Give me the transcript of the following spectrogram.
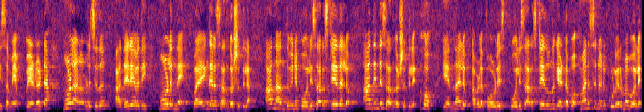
ഈ സമയം വേണുവേട്ട മോളാണോ വിളിച്ചത്? അതെ രേവതി മോൾ ഇന്നേ ഭയങ്കര സന്തോഷത്തിലാണ് ആ നന്ദുവിനെ പോലീസ് അറസ്റ്റ് ചെയ്തല്ലോ. അതിന്റെ സന്തോഷത്തിൽ ഹോ എന്നാലും അവളെ പോലീസ് പോലീസ് അറസ്റ്റ് ചെയ്തു എന്ന് കേട്ടപ്പോൾ മനസ്സിനൊരു കുളിർമ പോലെ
